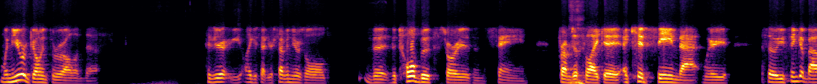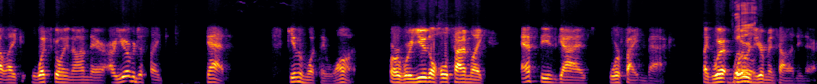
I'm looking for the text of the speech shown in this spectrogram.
when you were going through all of this, because you're like you said, you're seven years old. The the toll booth story is insane. From just Mm-hmm. like a, a kid seeing that, where you, so you think about like what's going on there. Are you ever just like, Dad, just give them what they want, or were you the whole time like, f these guys, we're fighting back? Like, where where was your mentality there?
